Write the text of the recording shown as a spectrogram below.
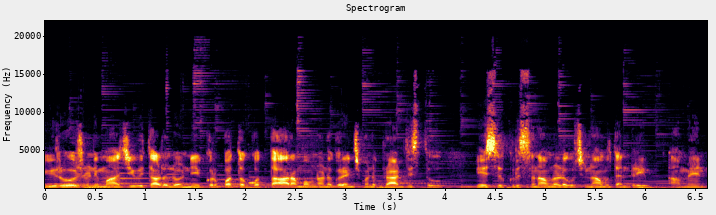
ఈ రోజు నుండి మా జీవితాలలో నీ కృపతో కొత్త ఆరంభం అనుగ్రహించమని ప్రార్థిస్తూ యేసుక్రీస్తు నామలు అడుగుచున్నాము తండ్రి. ఆమెన్.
